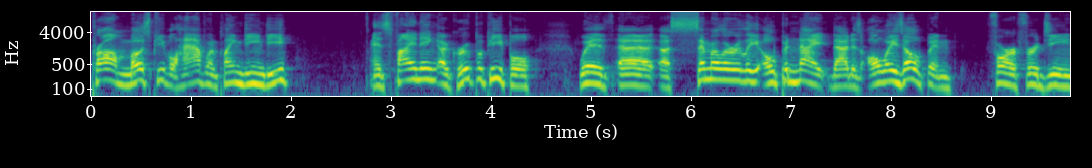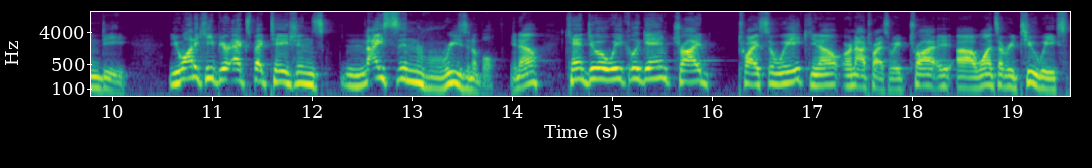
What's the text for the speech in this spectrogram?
problem most people have when playing D&D is finding a group of people with a, a similarly open night that is always open for for D&D. You want to keep your expectations nice and reasonable, you know? Can't do a weekly game, try twice a week, you know, or not twice a week, try uh, once every 2 weeks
